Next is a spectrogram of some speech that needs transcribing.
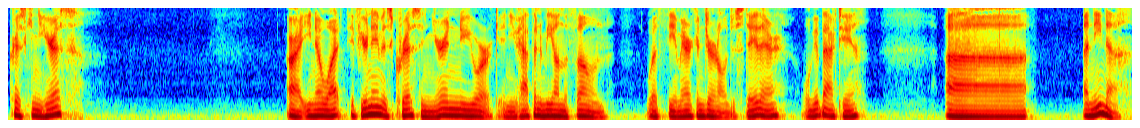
Chris, can you hear us? All right, you know what? If your name is Chris and you're in New York and you happen to be on the phone with the American Journal, just stay there. We'll get back to you. Uh, Anina.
